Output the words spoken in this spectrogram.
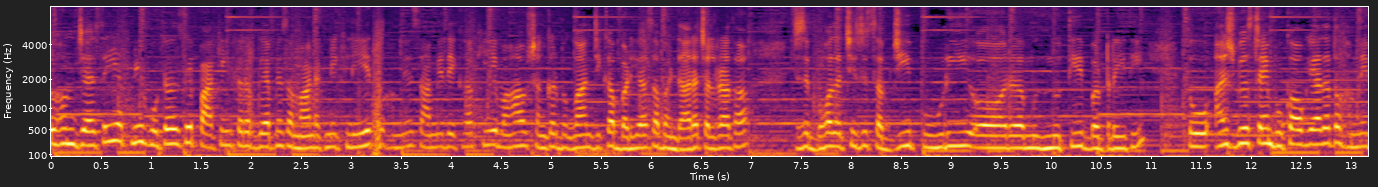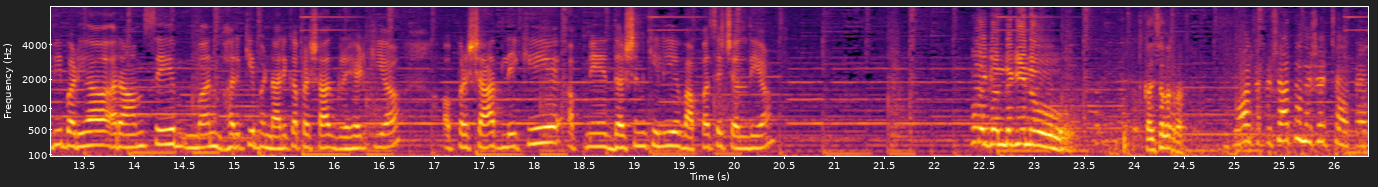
तो हम जैसे ही अपने होटल से पार्किंग तरफ़ गए अपने सामान रखने के लिए तो हमने सामने देखा कि वहाँ शंकर भगवान जी का बढ़िया सा भंडारा चल रहा था जिसे बहुत अच्छी सी सब्ज़ी पूड़ी और नुती बट रही थी। तो अंश भी उस टाइम भूखा हो गया था तो हमने भी बढ़िया आराम से मन भर के भंडारे का प्रसाद ग्रहण किया और प्रसाद लेके अपने दर्शन के लिए वापस से चल दिया। कोई गंदगी नो कैसा लग रहा? है बहुत प्रसाद तो हमेशा अच्छा होता है।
